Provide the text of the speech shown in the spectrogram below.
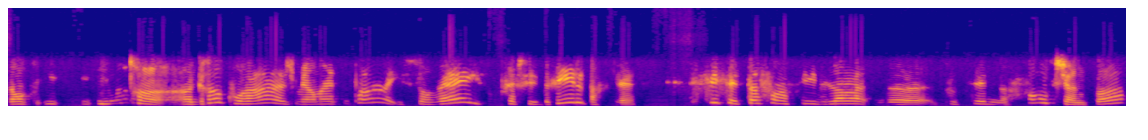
donc, ils, ils montrent un, un grand courage, mais en même temps, ils surveillent, ils sont très fébriles parce que si cette offensive-là de Poutine ne fonctionne pas,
